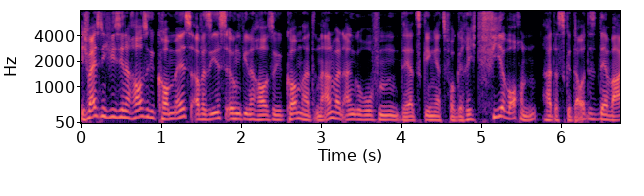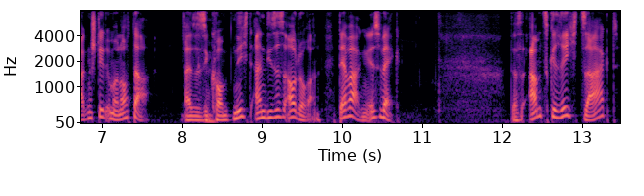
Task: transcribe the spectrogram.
Ich weiß nicht, wie sie nach Hause gekommen ist, aber sie ist irgendwie nach Hause gekommen, hat einen Anwalt angerufen, der jetzt ging jetzt vor Gericht. Vier Wochen hat es gedauert. Der Wagen steht immer noch da. Also sie kommt nicht an dieses Auto ran. Der Wagen ist weg. Das Amtsgericht sagt,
